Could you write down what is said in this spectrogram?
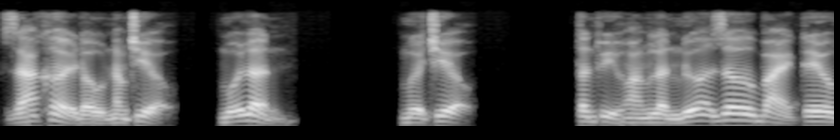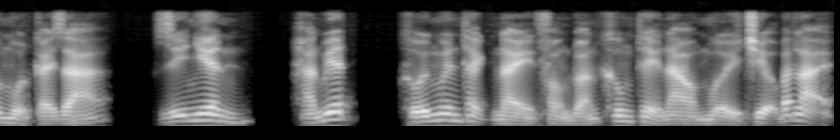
Giá khởi đầu năm triệu, mỗi lần mười triệu. Tần thủy hoàng lần nữa dơ bài kêu một cái giá, dĩ nhiên, hắn biết, khối nguyên thạch này phỏng đoán không thể nào mười triệu bắt lại,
